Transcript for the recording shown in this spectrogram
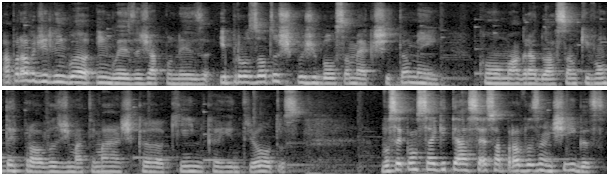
A prova de língua inglesa e japonesa e para os outros tipos de bolsa MEXT também, como a graduação que vão ter provas de matemática, química e entre outros, você consegue ter acesso a provas antigas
